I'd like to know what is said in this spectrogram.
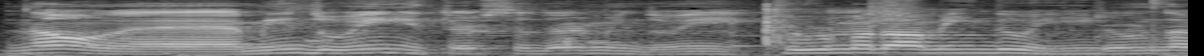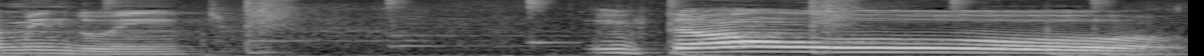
Não, é amendoim, torcedor amendoim. Turma do amendoim. Turma do amendoim. Então o.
